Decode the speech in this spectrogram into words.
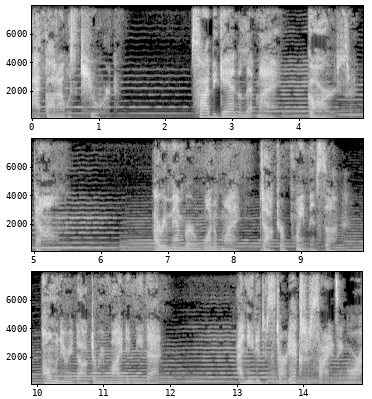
I thought I was cured. So I began to let my guards down. I remember one of my doctor appointments, the pulmonary doctor reminded me that I needed to start exercising or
